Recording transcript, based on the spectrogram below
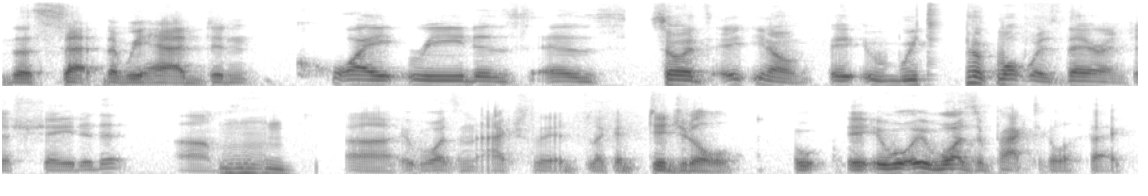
the set that we had didn't quite read as as so it's it, you know it, we took what was there and just shaded it. Um, Mhm. uh, it wasn't actually a, like a digital. It, it, it was a practical effect.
